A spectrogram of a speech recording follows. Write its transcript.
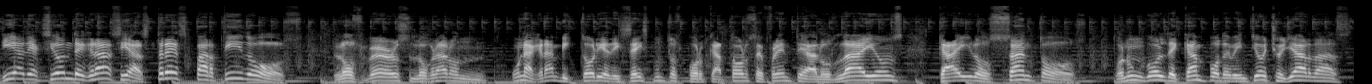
Día de acción de gracias, tres partidos. Los Bears lograron una gran victoria, 16 puntos por 14 frente a los Lions. Cairo Santos con un gol de campo de 28 yardas.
